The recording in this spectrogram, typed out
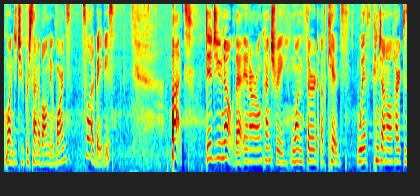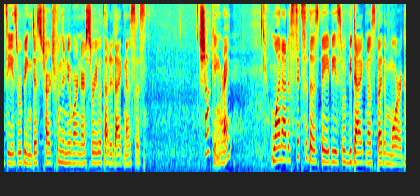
1% to 2% of all newborns. It's a lot of babies. But did you know that in our own country, one third of kids with congenital heart disease were being discharged from the newborn nursery without a diagnosis? Shocking, right? One out of six of those babies would be diagnosed by the morgue.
